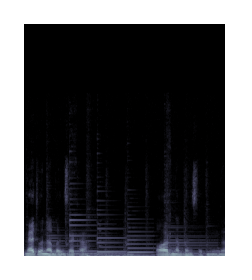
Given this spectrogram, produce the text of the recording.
میں تو نہ بن سکا اور نہ بن سکوں گا۔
